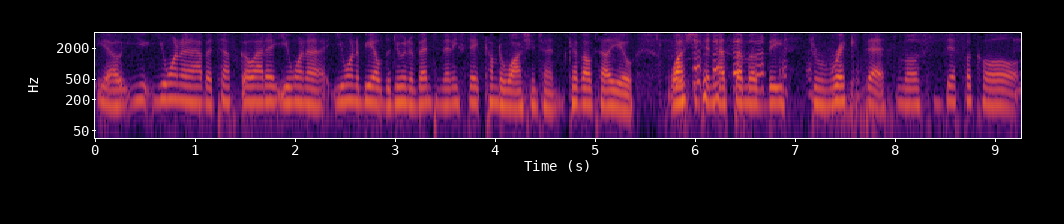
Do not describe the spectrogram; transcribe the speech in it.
you know, you, you want to have a tough go at it. You want to you want to be able to do an event in any state. Come to Washington because I'll tell you, Washington has some of the strictest, most difficult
